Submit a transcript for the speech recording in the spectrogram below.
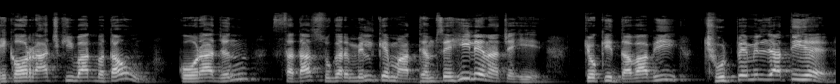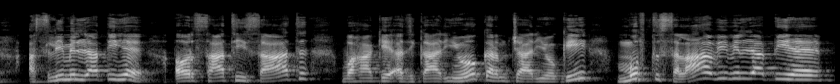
एक और राज की बात बताऊँ, कोराजन सदा सुगर मिल के माध्यम से ही लेना चाहिए, क्योंकि दवा भी छूट पे मिल जाती है असली मिल जाती है और साथ ही साथ वहाँ के अधिकारियों, कर्मचारियों की मुफ़्त सलाह भी मिल जाती है।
